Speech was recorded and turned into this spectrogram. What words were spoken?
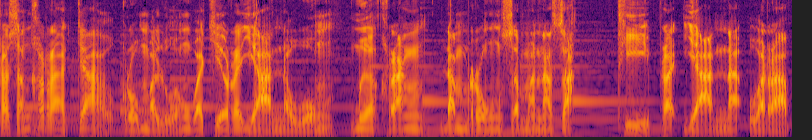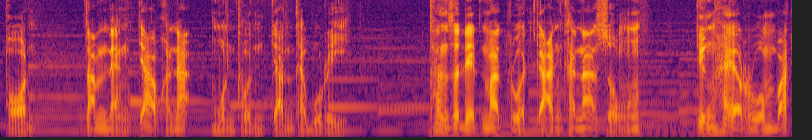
พระสังฆราชเจ้ากรมหลวงวชิรยานวงศ์เมื่อครั้งดำรงสมณศักดิ์ที่พระยานนวราพรตำแหน่งเจ้าคณะมณฑลจันทบุรี ท่านเสด็จมาตรวจการคณะสงฆ์จึงให้รวมวัด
